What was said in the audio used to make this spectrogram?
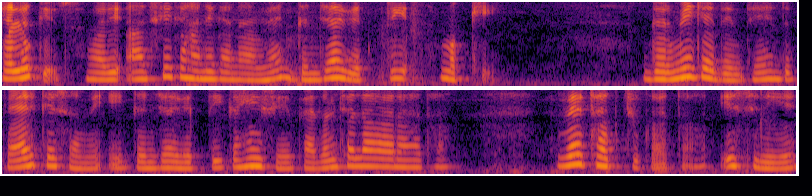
हेलो किड्स हमारी आज की कहानी का नाम है गंजा व्यक्ति मक्खी। गर्मी के दिन थे, दोपहर के समय एक गंजा व्यक्ति कहीं से पैदल चला आ रहा था। वह थक चुका था, इसलिए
